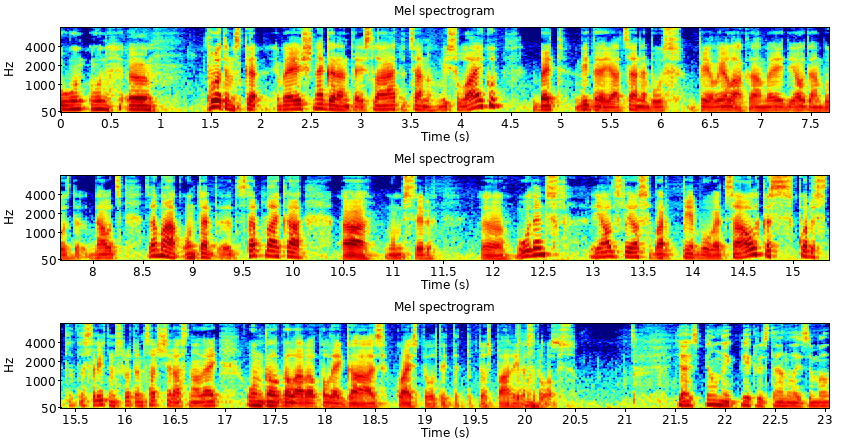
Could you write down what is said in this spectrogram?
un, un, uh, Protams, ka vējš negarantēs lētu cenu visu laiku, bet vidējā cena būs pie lielākām veidu jaudām būs daudz zemāka. Un tad eh, starplaikā uh, mums ir uh, ūdens. Jaudas liels var piebūvēt sauli, kas, kuras tas ritms, protams, atšķirās no vēja, un gal galā vēl paliek gāze, ko aizpildīt tos pārējos robus. Jā, es pilnīgi piekrītu analīzēm. Man,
